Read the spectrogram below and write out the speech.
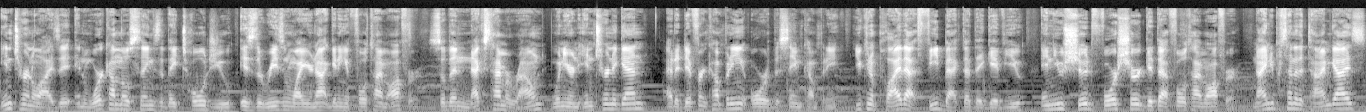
internalize it, and work on those things that they told you is the reason why you're not getting a full-time offer. So then next time around, when you're an intern again at a different company or the same company, you can apply that feedback that they give you, and you should for sure get that full-time offer. 90% of the time, guys,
